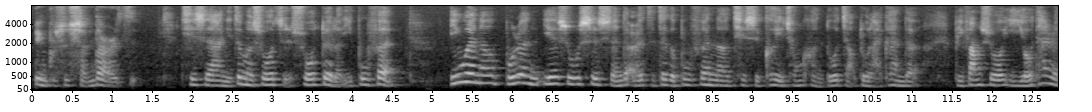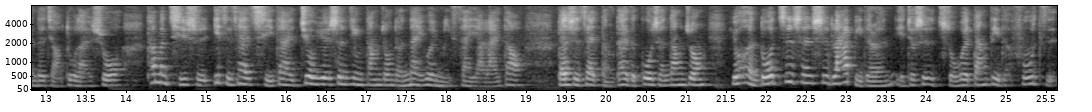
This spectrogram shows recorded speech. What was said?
并不是神的儿子。其实啊，你这么说只说对了一部分，因为呢，不论耶稣是神的儿子这个部分呢，其实可以从很多角度来看的。比方说，以犹太人的角度来说，他们其实一直在期待旧约圣经当中的那一位弥赛亚来到，但是在等待的过程当中，有很多自称是拉比的人，也就是所谓当地的夫子，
